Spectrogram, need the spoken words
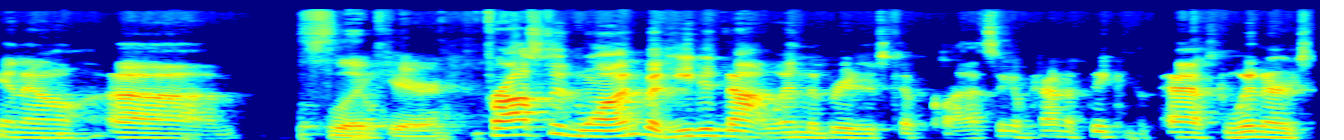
you know, um, Let's look here. Frosted won, but he did not win the Breeders' Cup Classic. I'm trying to think of the past winners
